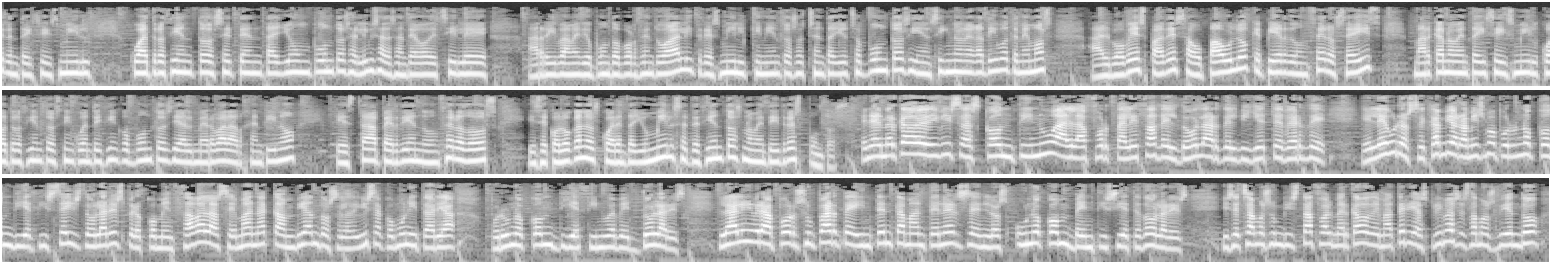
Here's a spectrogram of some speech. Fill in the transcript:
36.471 puntos. El IBSA de Santiago de Chile arriba medio punto porcentual y 3.588 puntos. Y en signo negativo tenemos al Bovespa de Sao Paulo que pierde un 0,6, marca 96.455 puntos y al Merval argentino que está perdiendo un 0,2 y se coloca en los 41.793 puntos. En el mercado de divisas continúa la fortaleza del dólar, del billete verde. El euro se cambia ahora mismo por 1,16 dólares, pero comenzaba la semana cambiándose la divisa comunitaria por 1,19 dólares. La libra, por su parte, intenta mantenerse en los 1,27 dólares. Y si echamos un vistazo al mercado de materias primas, estamos viendo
